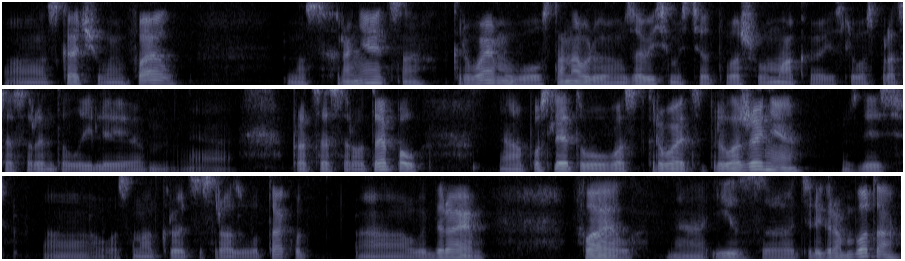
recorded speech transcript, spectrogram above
а, скачиваем файл, у нас сохраняется, открываем его, устанавливаем в зависимости от вашего Mac, если у вас процессор Intel или а, процессор от Apple. А, после этого у вас открывается приложение, здесь у вас оно откроется сразу вот так вот. Выбираем файл из Telegram-бота,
